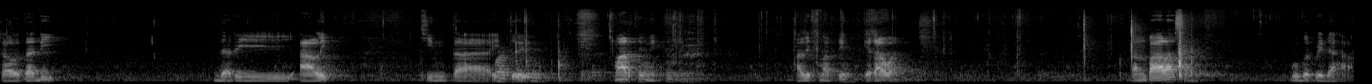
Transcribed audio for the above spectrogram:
Kalau tadi dari Alif cinta itu Martin nih. Alif Martin Irawan. Tanpa alasan gue berbeda hal.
